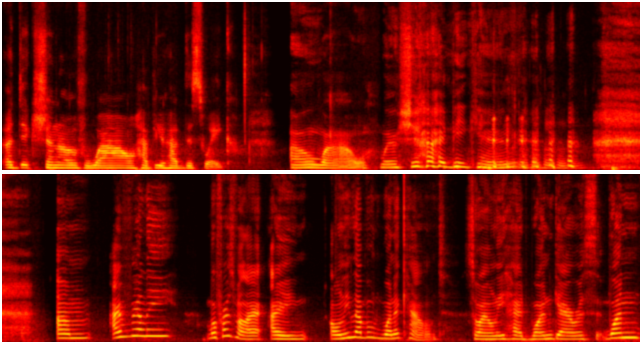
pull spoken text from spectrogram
addiction of WoW have you had this week? Oh wow, where should I begin? um, I really well. First of all, I, I only leveled one account, so I only had one garrison, one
